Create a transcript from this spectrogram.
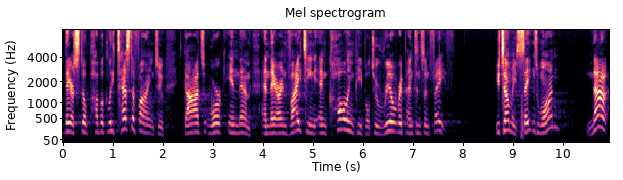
They are still publicly testifying to God's work in them. And they are inviting and calling people to real repentance and faith. You tell me, Satan's won? Not,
